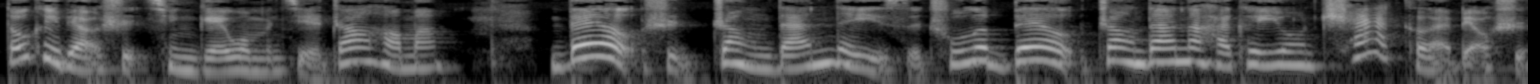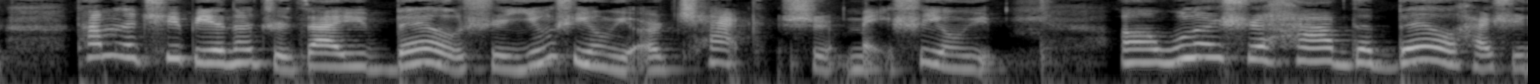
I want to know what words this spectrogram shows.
都可以表示，请给我们结账好吗？Bill 是账单的意思，除了 bill 账单呢，还可以用 check 来表示。它们的区别呢，只在于 bill 是英式英语，而 check 是美式英语。呃，无论是 have the bill 还是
